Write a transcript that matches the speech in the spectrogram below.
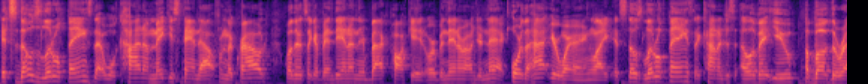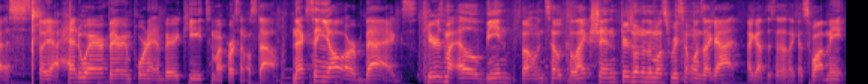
it's those little things that will kind of make you stand out from the crowd, whether it's like a bandana in your back pocket or a bandana around your neck or the hat you're wearing. Like it's those little things that kind of just elevate you above the rest. So yeah, headwear, very important and very key to my personal style. Next thing y'all are bags. Here's my LL Bean Boat and Tote collection. Here's one of the most recent ones I got. I got this at like a swap meet.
